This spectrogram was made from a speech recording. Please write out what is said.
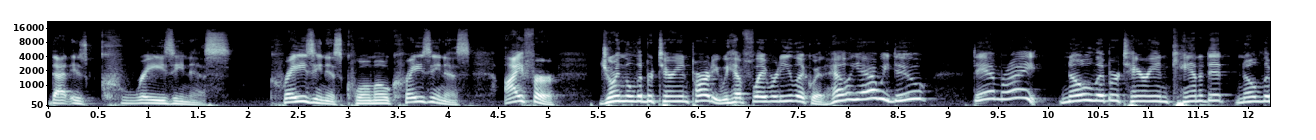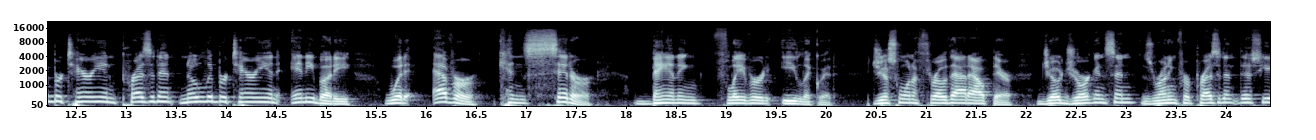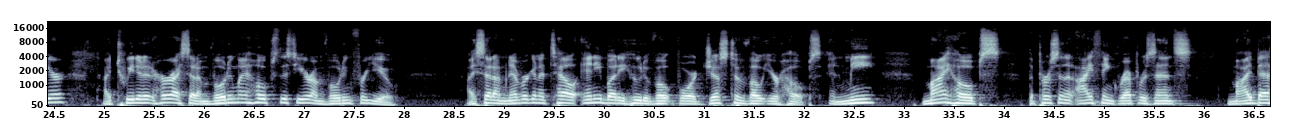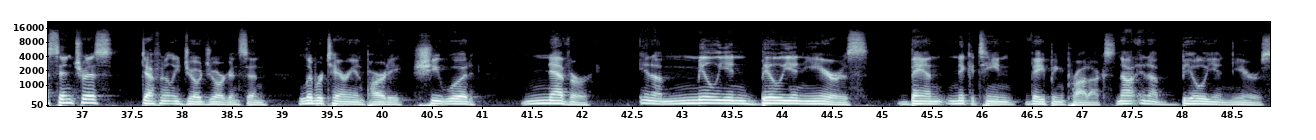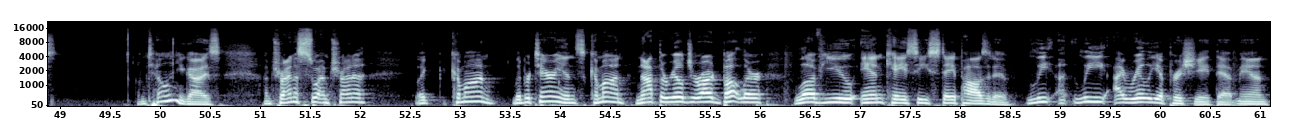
that is craziness. Craziness, Cuomo, craziness. Eifer, join the Libertarian Party. We have flavored e liquid. Hell yeah, we do. Damn right. No libertarian candidate, no libertarian president, no libertarian anybody would ever consider banning flavored e liquid. Just want to throw that out there. Jo Jorgensen is running for president this year. I tweeted at her. I said, I'm voting my hopes this year. I'm voting for you. I said, I'm never going to tell anybody who to vote for, just to vote your hopes. And me, my hopes, the person that I think represents my best interests, definitely Jo Jorgensen, Libertarian Party. She would never in a million billion years ban nicotine vaping products. Not in a billion years. I'm telling you guys, I'm trying to sw- I'm trying to like come on, libertarians, come on. Not the real Gerard Butler. Love you and Casey. Stay positive. Lee uh, Lee, I really appreciate that, man.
